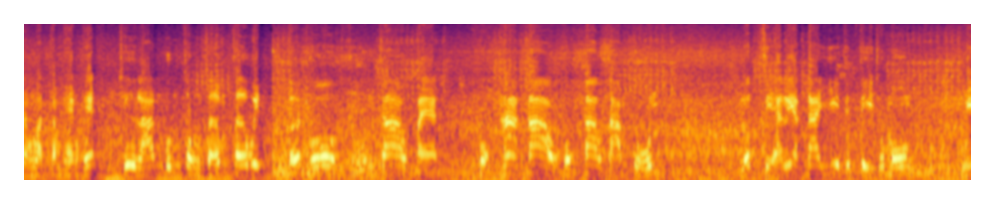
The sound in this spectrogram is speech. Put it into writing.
จังหวัดกำแพงเพชร ชื่อร้านบุญส่งเสริมเซอร์วิสเบอร์โทร 098 659 6930 รถเสียเรียกได้ 24 ชั่วโมง มี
